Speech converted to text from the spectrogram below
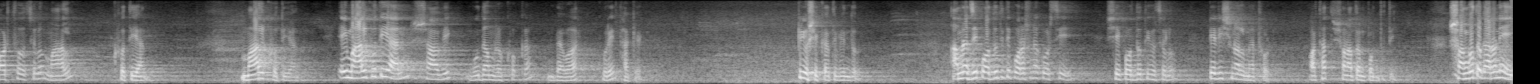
অর্থ হচ্ছিল মাল, খতিয়ান। মাল খতিয়ান এই মাল খতিয়ান স্বাভাবিক গুদাম রক্ষকরা ব্যবহার করে থাকে। প্রিয় শিক্ষার্থীবৃন্দ, আমরা যে পদ্ধতিতে পড়াশোনা করছি, সেই পদ্ধতি হচ্ছিল ট্রেডিশনাল মেথড অর্থাৎ সনাতন পদ্ধতি। সঙ্গত কারণেই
